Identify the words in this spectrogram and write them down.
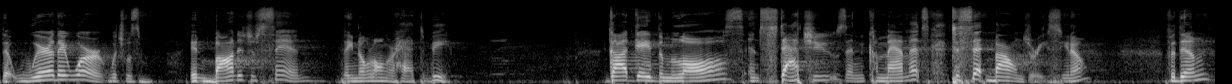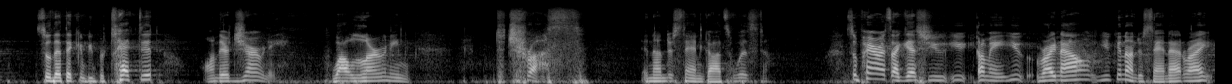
that where they were, which was in bondage of sin, they no longer had to be. God gave them laws and statutes and commandments to set boundaries, you know, for them so that they can be protected on their journey while learning to trust and understand God's wisdom. So, parents, I guess you, you I mean, you, right now, you can understand that, right?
